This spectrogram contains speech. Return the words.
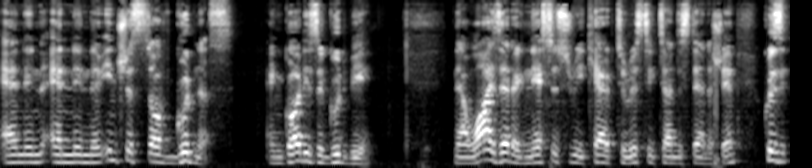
and in and in the interests of goodness. And God is a good being. Now, why is that a necessary characteristic to understand Hashem? Because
